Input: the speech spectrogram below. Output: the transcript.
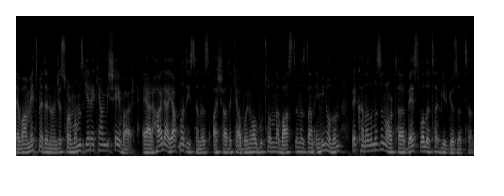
Devam etmeden önce sormamız gereken bir şey var. Eğer hala yapmadıysanız aşağıdaki abone ol butonuna bastığınızdan emin olun ve kanalımızın ortağı Best Wallet'a bir göz atın.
